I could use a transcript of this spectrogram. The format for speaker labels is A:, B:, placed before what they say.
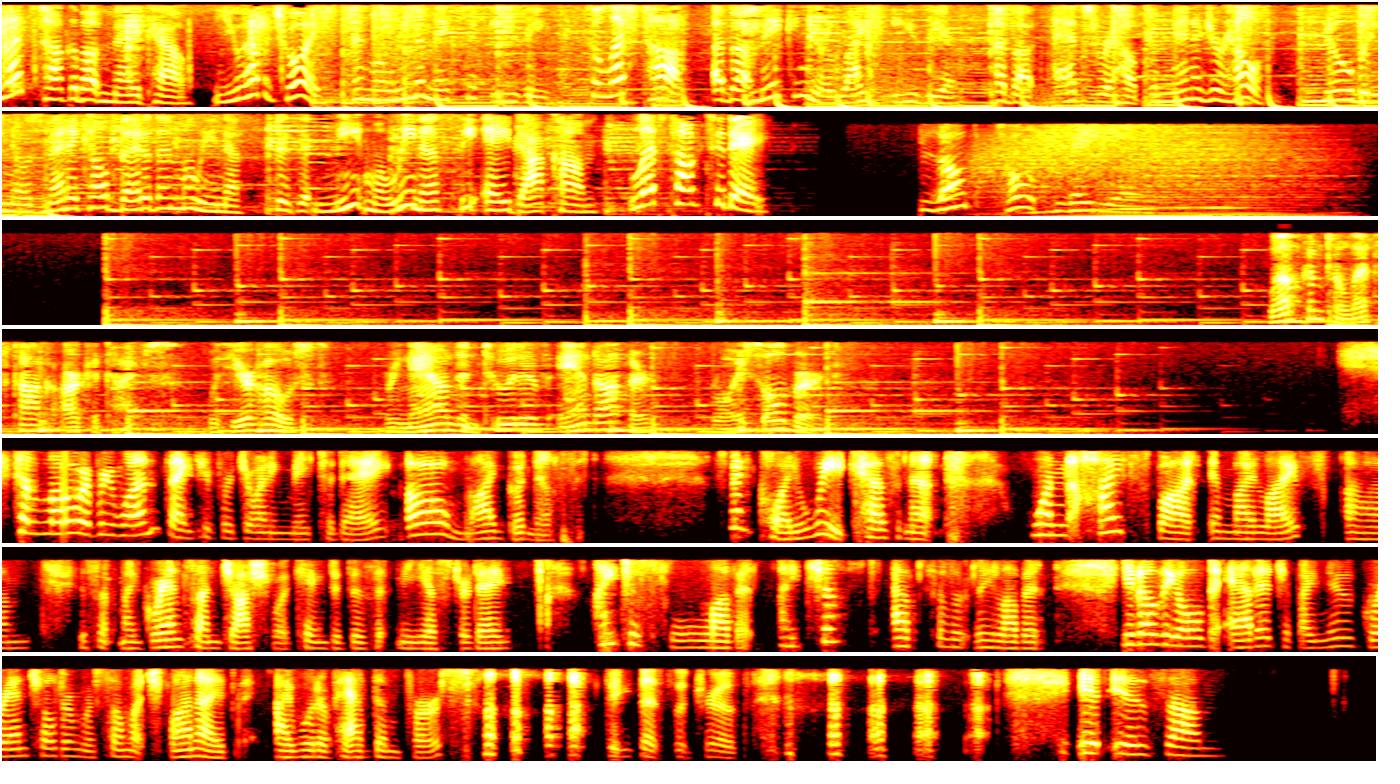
A: Let's talk about MediCal. You have a choice, and Molina makes it easy. So let's talk about making your life easier, about extra help to manage your health. Nobody knows MediCal better than Molina. Visit meetmolinaca.com. Let's talk today.
B: Blog Talk Radio.
C: Welcome to Let's Talk Archetypes with your host, renowned intuitive and author, Roy Solberg.
D: Hello, everyone. Thank you for joining me today. Oh, my goodness. It's been quite a week, hasn't it? One high spot in my life um, is that my grandson Joshua came to visit me yesterday. I just love it. I just absolutely love it. You know the old adage: if I knew grandchildren were so much fun, I I would have had them first. Think that's the truth. it is. um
